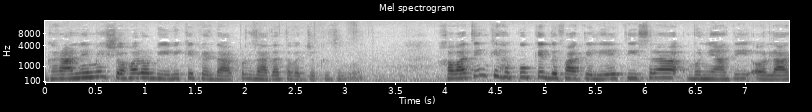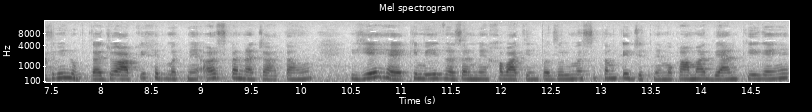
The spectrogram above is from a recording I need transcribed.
घराने में शोहर और बीवी के किरदार पर ज़्यादा तवज्जो की ज़रूरत। ख़वान के हकूक़ के दिफा के लिए तीसरा बुनियादी और लाजमी नुकता जो आपकी खिदमत में अर्ज़ करना चाहता हूँ, ये है कि मेरी नज़र में ख़वान पर सितम के जितने मकाम बयान किए गए हैं,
